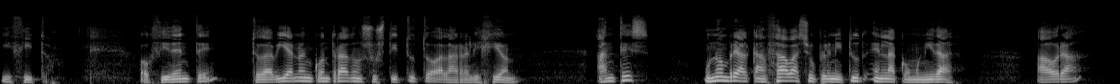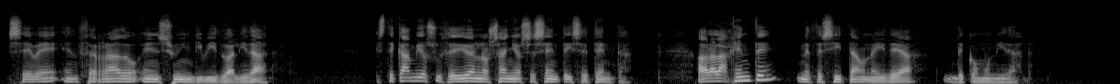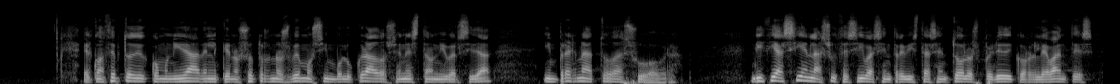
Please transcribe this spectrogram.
Y cito, Occidente todavía no ha encontrado un sustituto a la religión. Antes, un hombre alcanzaba su plenitud en la comunidad. Ahora se ve encerrado en su individualidad. Este cambio sucedió en los años 60 y 70. Ahora la gente necesita una idea de comunidad. El concepto de comunidad en el que nosotros nos vemos involucrados en esta universidad impregna toda su obra. Dice así en las sucesivas entrevistas en todos los periódicos relevantes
